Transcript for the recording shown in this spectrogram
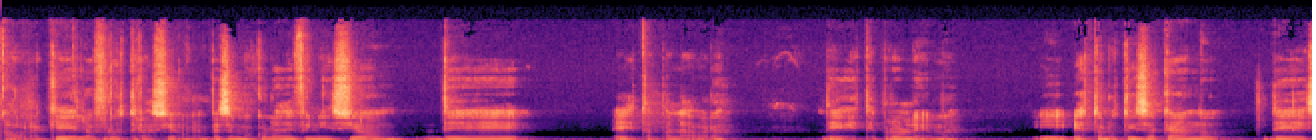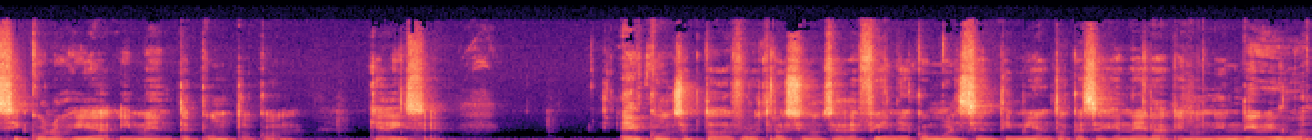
Ahora, ¿qué es la frustración? Empecemos con la definición de esta palabra, de este problema. Y esto lo estoy sacando de psicologiaymente.com, que dice, el concepto de frustración se define como el sentimiento que se genera en un individuo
